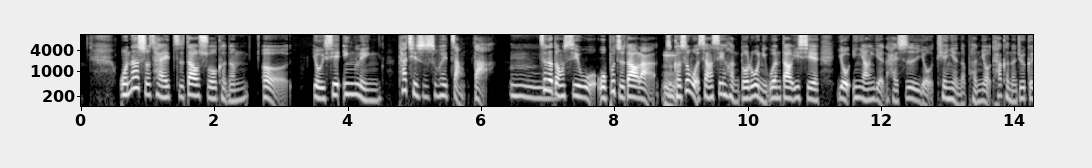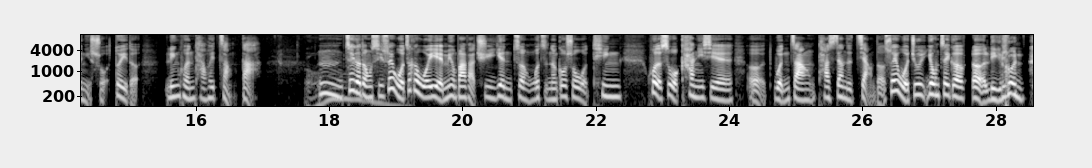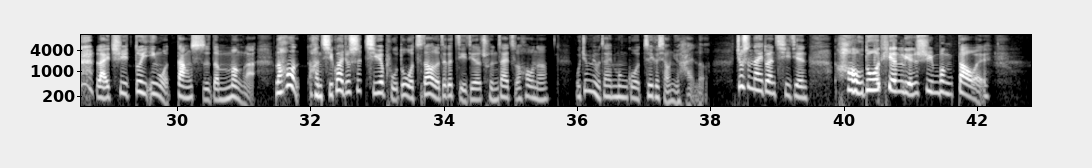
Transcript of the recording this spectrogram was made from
我那时才知道说，可能呃有一些婴灵，她其实是会长大。嗯这个东西我我不知道啦，嗯可是我相信很多，如果你问到一些有阴阳眼还是有天眼的朋友，他可能就跟你说，对的，灵魂它会长大。哦嗯，这个东西，所以我这个我也没有办法去验证，我只能够说我听或者是我看一些呃文章，它是这样子讲的，所以我就用这个呃理论 来去对应我当时的梦啦。然后很奇怪，就是七月普渡，我知道了这个姐姐的存在之后呢，我就没有再梦过这个小女孩了。就是那一段期间，好多天连续梦到、欸，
